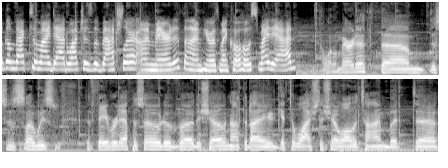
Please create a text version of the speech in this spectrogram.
Welcome back to My Dad Watches The Bachelor. I'm Meredith, and I'm here with my co host, my dad. Hello, Meredith. Um, this is always the favorite episode of uh, the show. Not that I get to watch the show all the time, but uh,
